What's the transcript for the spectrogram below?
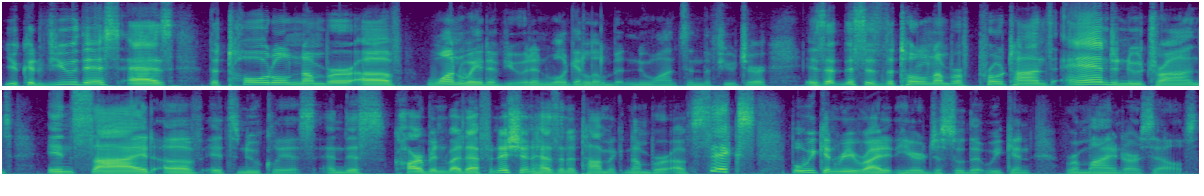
You could view this as the total number of one way to view it, and we'll get a little bit nuance in the future, is that this is the total number of protons and neutrons inside of its nucleus. And this carbon, by definition, has an atomic number of 6, but we can rewrite it here just so that we can remind ourselves.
